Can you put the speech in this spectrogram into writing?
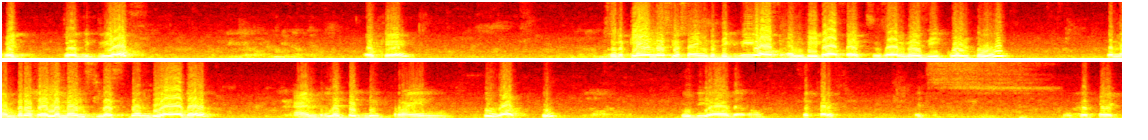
With the degree of? Okay. So the claim is you're saying the degree of m beta of x is always equal to the number of elements less than the order and relatively prime to what? To? To the order. Huh? Is that correct? It's is that correct?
